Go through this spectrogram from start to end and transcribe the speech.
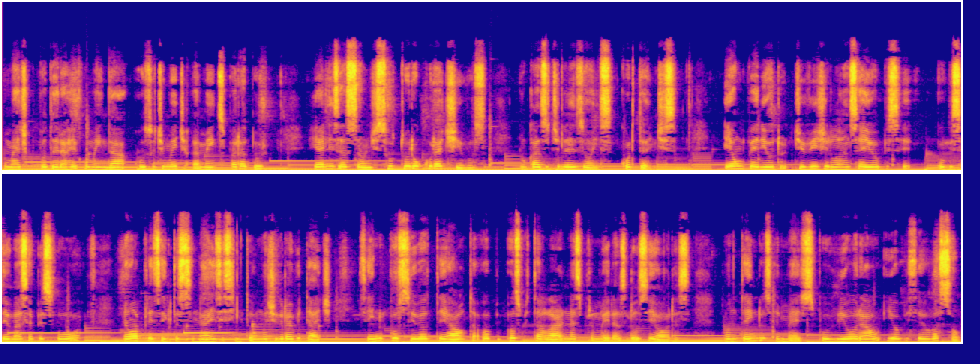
o médico poderá recomendar uso de medicamentos para dor, realização de sutura ou curativos, no caso de lesões cortantes, e um período de vigilância e observar se a pessoa não apresenta sinais e sintomas de gravidade, sendo possível ter alta hospitalar nas primeiras 12 horas, mantendo os remédios por via oral e observação.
